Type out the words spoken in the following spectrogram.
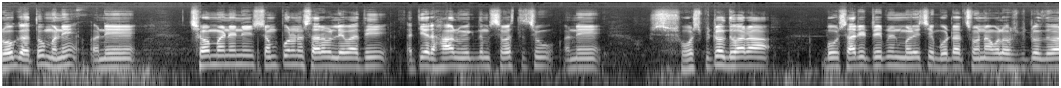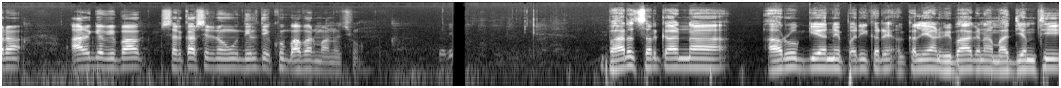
રોગ હતો મને અને છ મહિનાની સંપૂર્ણ સારવાર લેવાથી અત્યારે હાલ હું એકદમ સ્વસ્થ છું અને હોસ્પિટલ દ્વારા બહુ સારી ટ્રીટમેન્ટ મળી છે, બોટાદ સોનાવાલા હોસ્પિટલ દ્વારા. આરોગ્ય વિભાગ, સરકારશ્રીનો હું દિલથી ખૂબ આભાર માનું છું. ભારત સરકારના આરોગ્ય અને પરિકર, કલ્યાણ વિભાગના માધ્યમથી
